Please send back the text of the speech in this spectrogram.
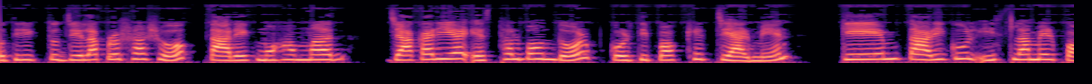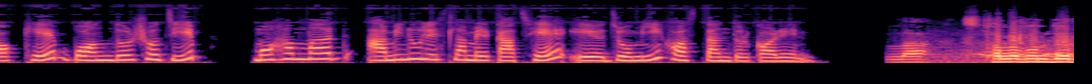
অতিরিক্ত জেলা প্রশাসক তারেক মোহাম্মদ জাকারিয়া স্থলবন্দর কর্তৃপক্ষের চেয়ারম্যান কে এম তারিকুল ইসলামের পক্ষে বন্দর সচিব মোহাম্মদ আমিনুল ইসলামের কাছে এ জমি হস্তান্তর করেন। স্থলবন্দর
